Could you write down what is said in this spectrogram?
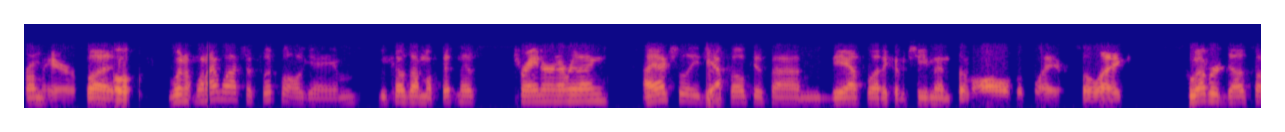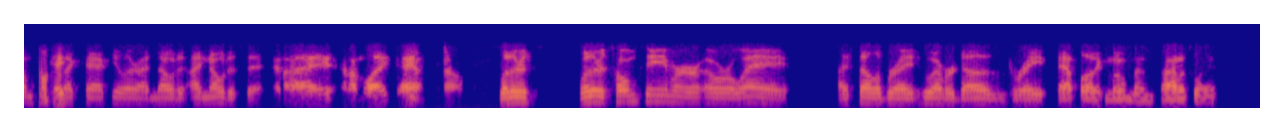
from here, but Oh, when when I watch a football game, because I'm a fitness trainer and everything, I actually just Yeah. focus on the athletic achievements of all the players. So like, whoever does something Okay. spectacular, I notice I notice it, and I and I'm like, damn, you know, whether it's whether it's home team or or away, I celebrate whoever does great athletic movements. Honestly,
